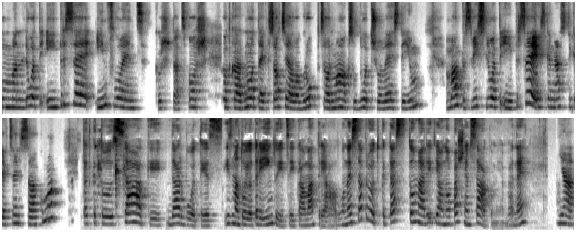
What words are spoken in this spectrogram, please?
un man ļoti interesē influence, kurš tāds foršs kaut kādu noteiktu sociālo grupu caur mākslu dot šo vēstījumu. Man tas viss ļoti interesē. Es gan esmu tikai ceļa sākumā. Tad, kad tu sāki darboties, izmantojot arī intuīciju kā materiālu, un es saprotu, ka tas tomēr ir jau no pašiem sākumiem, vai ne? Jā,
